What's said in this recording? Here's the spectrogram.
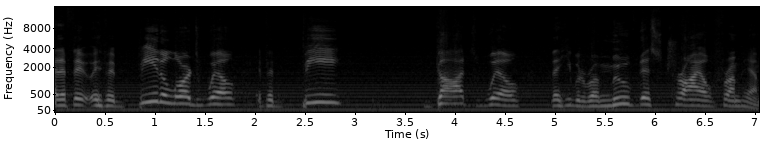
That if it, if it be the Lord's will, if it be God's will, that he would remove this trial from him.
